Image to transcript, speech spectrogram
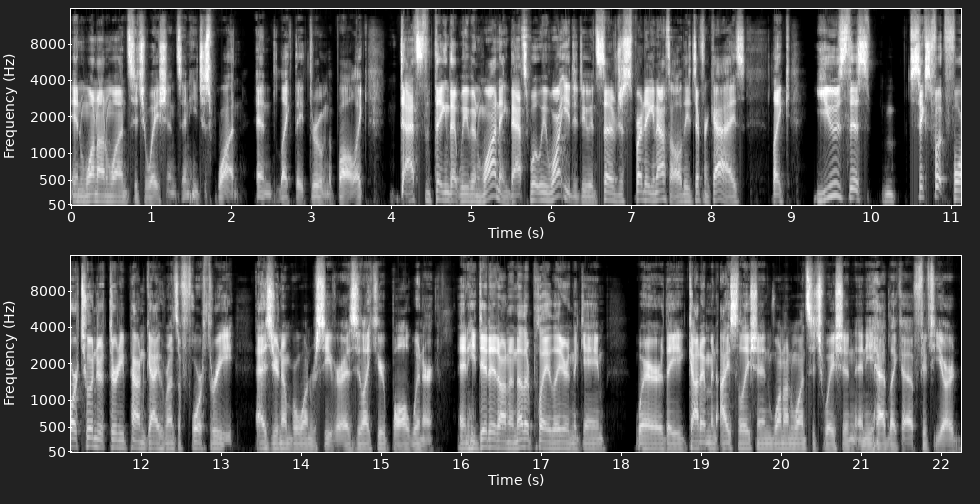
in one-on-one situations and he just won and like they threw him the ball. Like that's the thing that we've been wanting. That's what we want you to do. Instead of just spreading it out to all these different guys like use this six foot four 230 pound guy who runs a 4-3 as your number one receiver as like your ball winner. And he did it on another play later in the game where they got him in isolation one-on-one situation and he had like a 50 yard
